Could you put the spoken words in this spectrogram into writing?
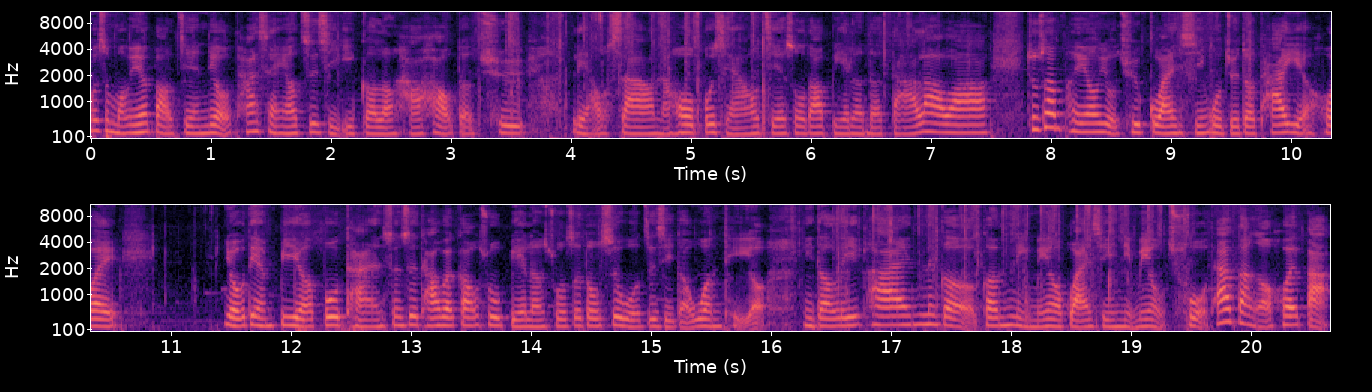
为什么？因为宝剑六，他想要自己一个人好好的去疗伤，然后不想要接受到别人的打扰啊。就算朋友有去关心，我觉得他也会。有点避而不谈，甚至他会告诉别人说，这都是我自己的问题哦。你的离开那个跟你没有关系，你没有错。他反而会把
